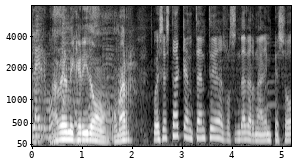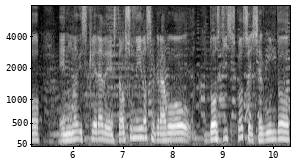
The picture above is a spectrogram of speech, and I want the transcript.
la hermosa. A ver, mi querido Omar. Pues esta cantante Rosenda Bernal empezó en una disquera de Estados Unidos, grabó dos discos, el segundo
